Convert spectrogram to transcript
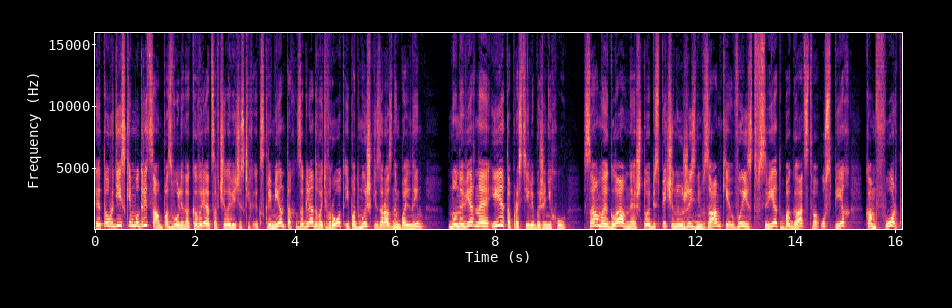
это урдийским мудрецам позволено ковыряться в человеческих экскрементах, заглядывать в рот и подмышки за разным больным. Но, наверное, и это простили бы жениху. Самое главное, что обеспеченную жизнь в замке, выезд в свет, богатство, успех комфорт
